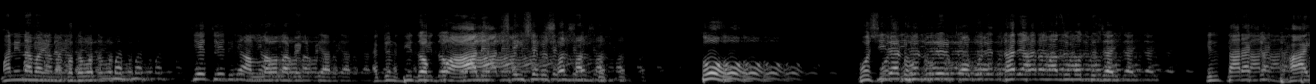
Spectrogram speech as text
মানি না মানি না, কথা বলে যে তিনি আল্লাহওয়ালা ব্যক্তি আর একজন বিদগ্ধ আলেম, সেই হিসেবে সম্মান করি। তো বসিরাট হুজুরের কবরের ধারে আমরা মাঝে মধ্যে যাই। কিন্তু তার একজন ভাই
